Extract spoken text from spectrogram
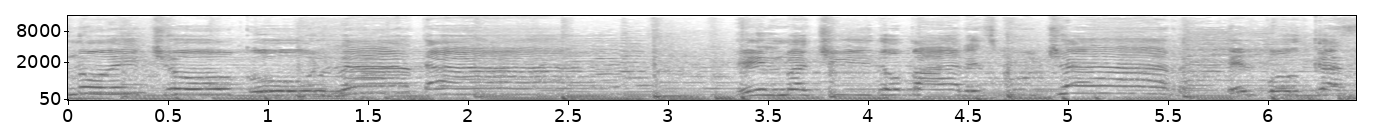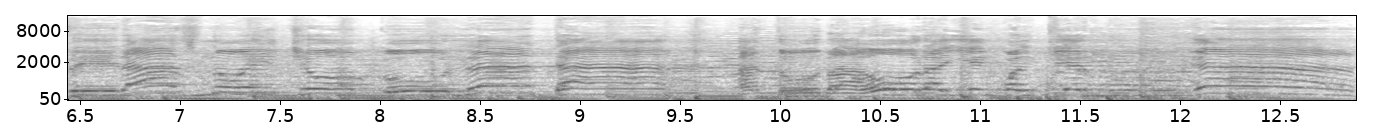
no y Chocolata. El más chido para escuchar. El podcast de no y Chocolata. A toda hora y en cualquier lugar.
